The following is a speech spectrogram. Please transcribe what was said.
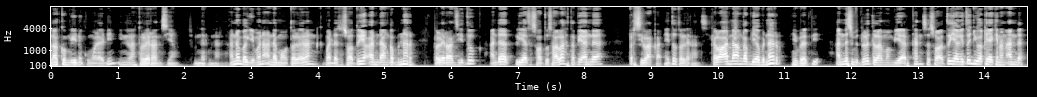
Lakum dinukum waladin, inilah toleransi yang sebenar-benarnya. Karena bagaimana Anda mau toleran kepada sesuatu yang Anda anggap benar? Toleransi itu Anda lihat sesuatu salah tapi Anda persilakan. Itu toleransi. Kalau Anda anggap dia benar, ya berarti Anda sebetulnya telah membiarkan sesuatu yang itu juga keyakinan Anda.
